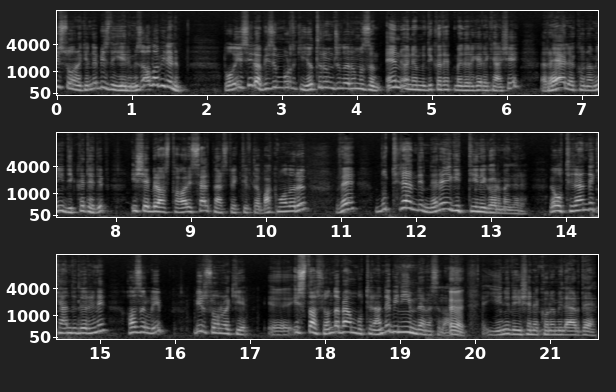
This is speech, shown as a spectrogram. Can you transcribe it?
bir sonrakinde biz de yerimizi alabilelim. Dolayısıyla bizim buradaki yatırımcılarımızın en önemli dikkat etmeleri gereken şey reel ekonomiyi dikkat edip işe biraz tarihsel perspektifte bakmaları ve bu trendin nereye gittiğini görmeleri ve o trende kendilerini hazırlayıp bir sonraki e, istasyonda ben bu trende bineyim demesi lazım. Evet. Yeni değişen ekonomilerde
